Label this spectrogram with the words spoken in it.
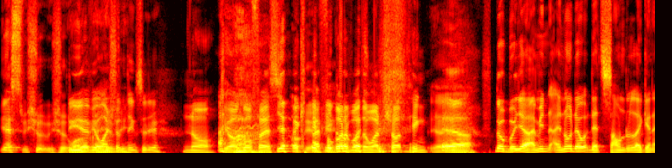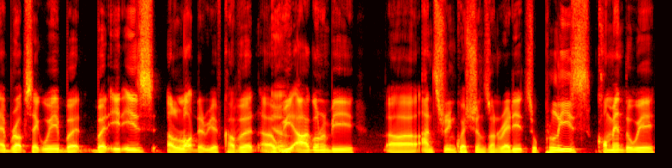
Yes, we should. We should. Do you Wow, have your one very shiok heavy. thing, Sudhir? No, you all go first. Yeah, okay, I forgot about the one shiok thing. Yeah, yeah. yeah. No, but yeah, I mean, I know that that sounded like an abrupt segue, but but it is a lot that we have covered. Uh, Yeah. We are going to be uh, answering questions on Reddit, so please comment away.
